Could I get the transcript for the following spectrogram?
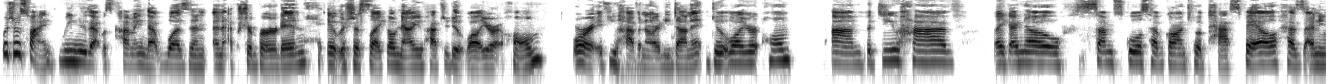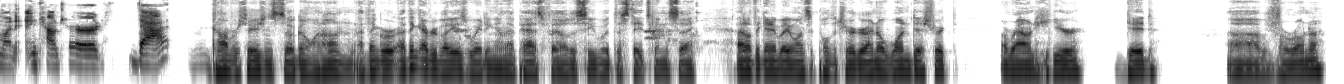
which was fine. We knew that was coming. That wasn't an extra burden. It was just like, oh, now you have to do it while you're at home, or if you haven't already done it, do it while you're at home. Um, but do you have like I know some schools have gone to a pass fail. Has anyone encountered that? Conversation's still going on. I think we're. I think everybody is waiting on that pass fail to see what the state's going to say. I don't think anybody wants to pull the trigger. I know one district around here did. Uh, Verona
